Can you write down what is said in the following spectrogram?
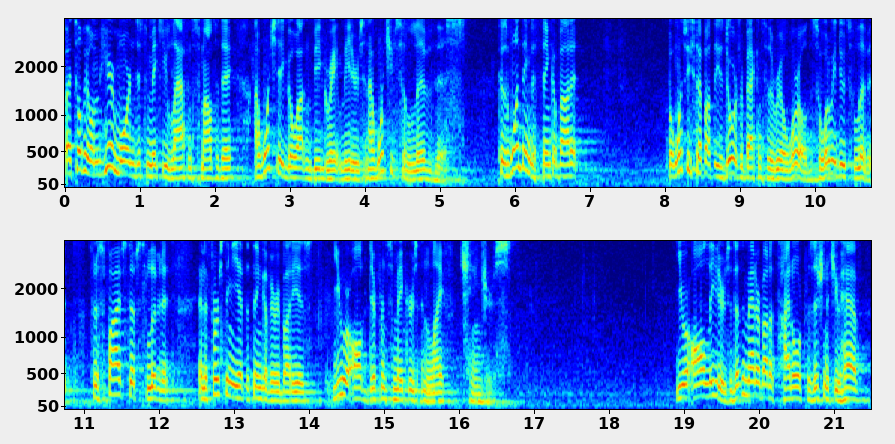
But I tell people, I'm here more than just to make you laugh and smile today. I want you to go out and be great leaders, and I want you to live this. Because one thing to think about it, But once we step out these doors, we're back into the real world. So what do we do to live it? So there's five steps to living it. And the first thing you have to think of, everybody, is you are all difference makers and life changers. You are all leaders. It doesn't matter about a title or position that you have,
